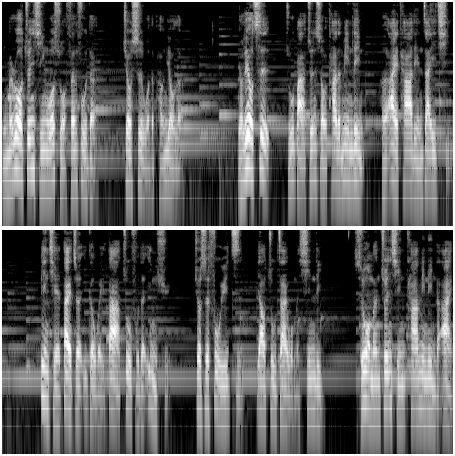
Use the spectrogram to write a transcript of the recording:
你们若遵行我所吩咐的，就是我的朋友了。有六次，主把遵守他的命令。和爱他连在一起，并且带着一个伟大祝福的应许，就是父与子要住在我们心里，使我们遵行他命令的爱，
